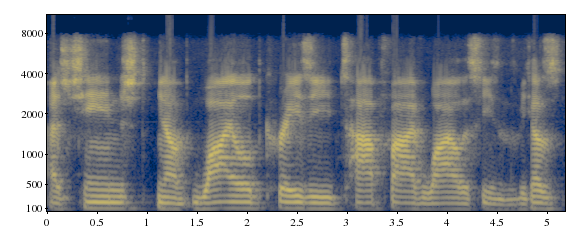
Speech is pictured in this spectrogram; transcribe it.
as changed, you know, wild, crazy, top five wildest seasons because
